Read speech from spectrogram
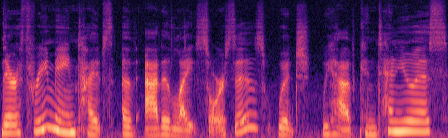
there are three main types of added light sources, which we have continuous,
